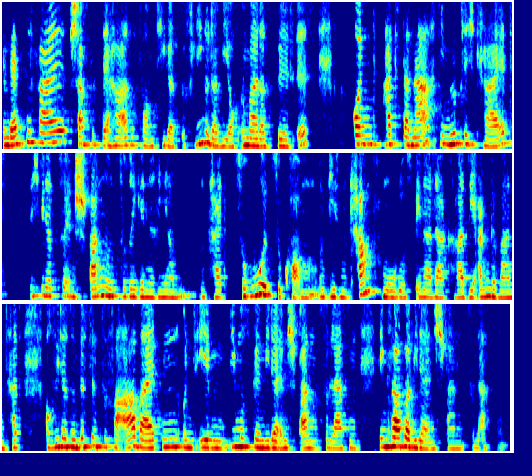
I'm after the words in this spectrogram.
im besten Fall schafft es der Hase vom Tiger zu fliehen oder wie auch immer das Bild ist und hat danach die Möglichkeit, sich wieder zu entspannen und zu regenerieren und halt zur Ruhe zu kommen und diesen Kampfmodus, den er da quasi angewandt hat, auch wieder so ein bisschen zu verarbeiten und eben die Muskeln wieder entspannen zu lassen, den Körper wieder entspannen zu lassen.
